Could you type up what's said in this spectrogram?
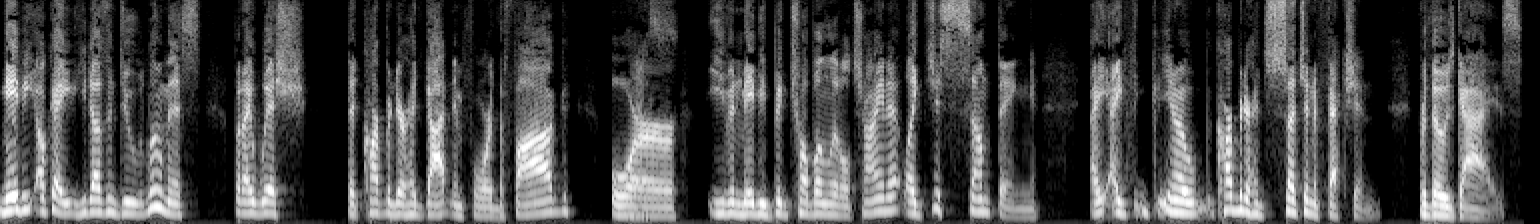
maybe okay. He doesn't do Loomis, but I wish that Carpenter had gotten him for The Fog or even maybe Big Trouble in Little China, like just something. I, I think you know Carpenter had such an affection for those guys,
